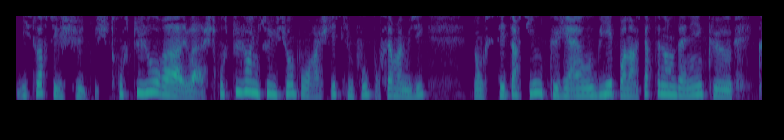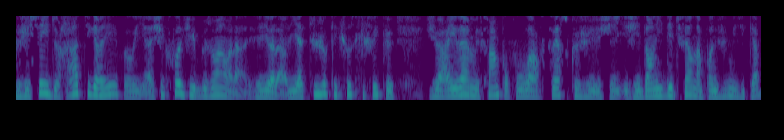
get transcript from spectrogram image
l'histoire c'est que je, trouve toujours, voilà, je trouve toujours une solution pour acheter ce qu'il me faut pour faire ma musique. Donc c'est un signe que j'ai oublié pendant un certain nombre d'années que que j'essaye de réintégrer. Bah à chaque fois que j'ai besoin, voilà, voilà, il y a toujours quelque chose qui fait que je vais arriver à mes fins pour pouvoir faire ce que j'ai dans l'idée de faire d'un point de vue musical.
